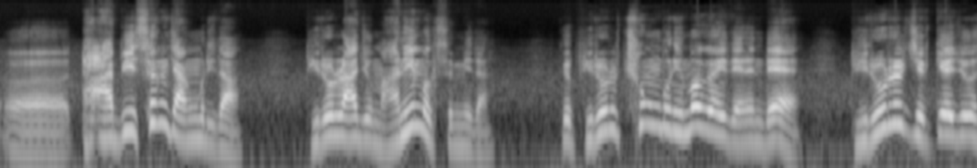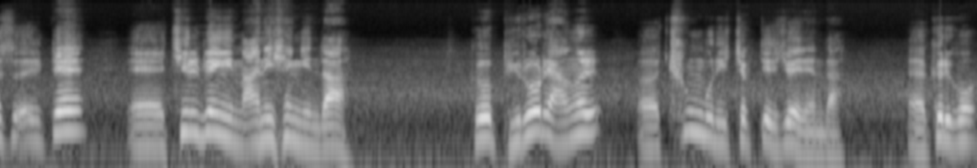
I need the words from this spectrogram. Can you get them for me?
어, 다 비성 작물이다. 비료를 아주 많이 먹습니다. 그 비료를 충분히 먹어야 되는데 비료를 적게 줬을 때 에, 질병이 많이 생긴다. 그 비료량을 어, 충분히 적절히 줘야 된다. 에, 그리고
